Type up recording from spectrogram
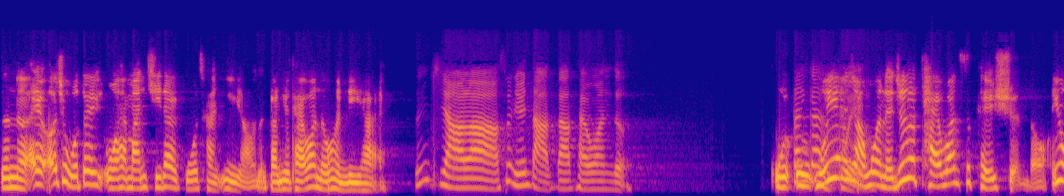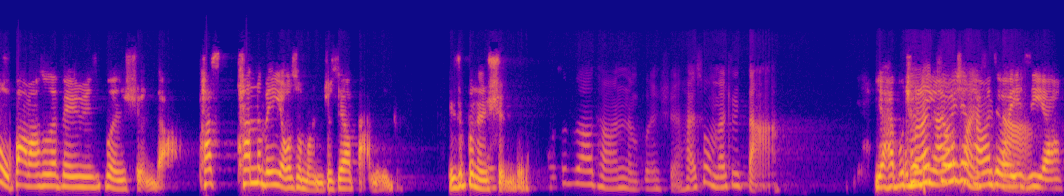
真的，哎、欸，而且我对我还蛮期待国产疫苗的，感觉台湾的都很厉害。真假啦？所以你会打打台湾的？我我我也很想问呢、欸，就是台湾是可以选的、喔，因为我爸妈说在菲律宾是不能选的、啊。他他那边有什么，你就是要打那个，你是不能选的。我是不知道台湾能不能选，还是我们要去打？也还不确定啊，因为现在台湾只有 AZ 啊。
